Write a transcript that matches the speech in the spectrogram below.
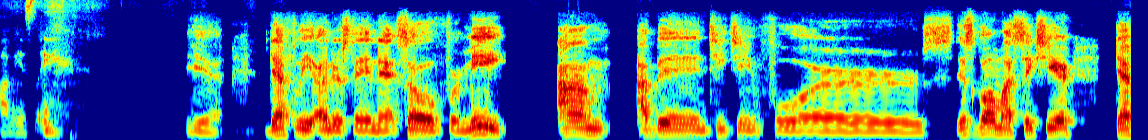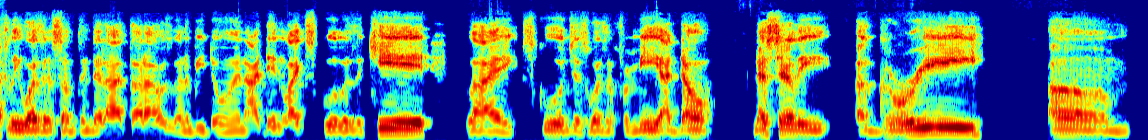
obviously. Yeah, definitely understand that. So for me, I'm I've been teaching for this going my sixth year. Definitely wasn't something that I thought I was going to be doing. I didn't like school as a kid. Like school just wasn't for me. I don't necessarily agree um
